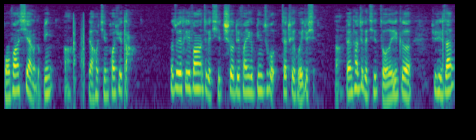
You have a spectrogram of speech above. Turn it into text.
红方现了个兵啊，然后进炮去打。那作为黑方这个棋吃了对方一个兵之后再退回就行啊。但是他这个棋走了一个车退三，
